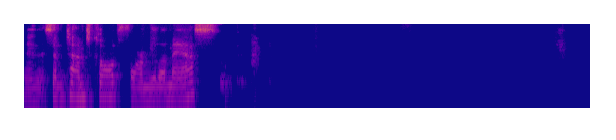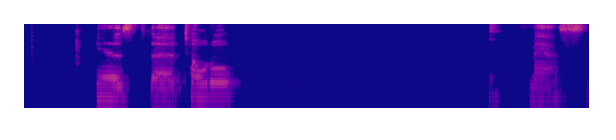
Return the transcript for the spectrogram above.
And it's sometimes called formula mass. Is the total mass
